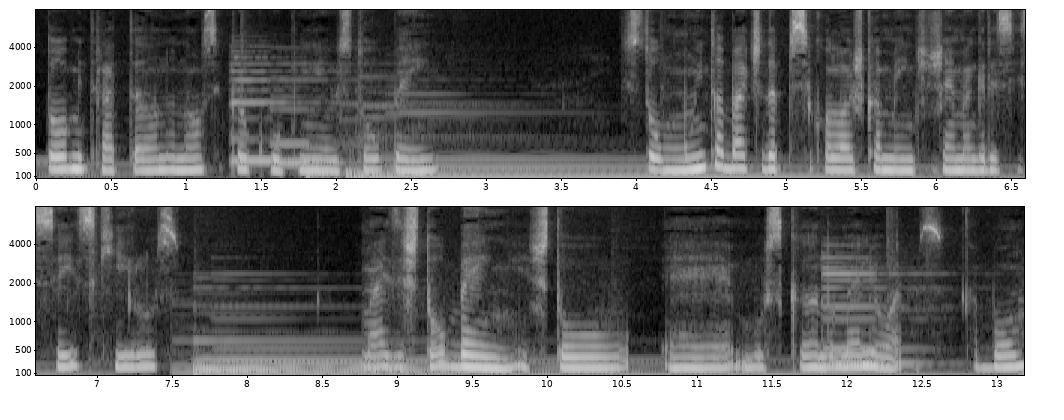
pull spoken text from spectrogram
Estou me tratando, não se preocupem, eu estou bem. Estou muito abatida psicologicamente, já emagreci 6 quilos. Mas estou bem, estou é, buscando melhoras, tá bom?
